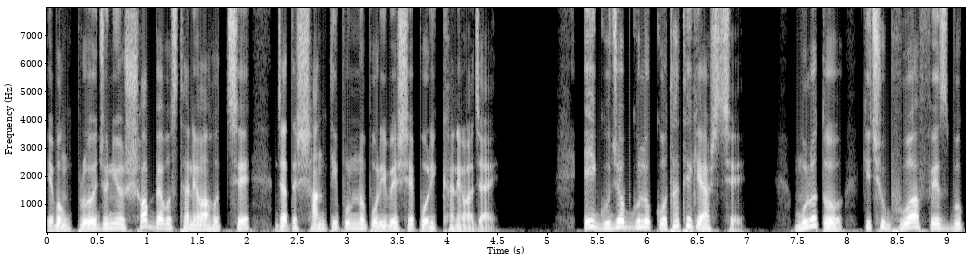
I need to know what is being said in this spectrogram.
এবং প্রয়োজনীয় সব ব্যবস্থা নেওয়া হচ্ছে যাতে শান্তিপূর্ণ পরিবেশে পরীক্ষা নেওয়া যায়। এই গুজবগুলো কোথা থেকে আসছে? মূলত কিছু ভুয়া ফেসবুক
